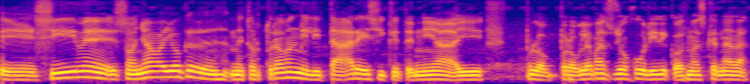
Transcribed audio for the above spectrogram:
eh, sí me soñaba yo que me torturaban militares y que tenía ahí problemas yo jurídicos más que nada.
